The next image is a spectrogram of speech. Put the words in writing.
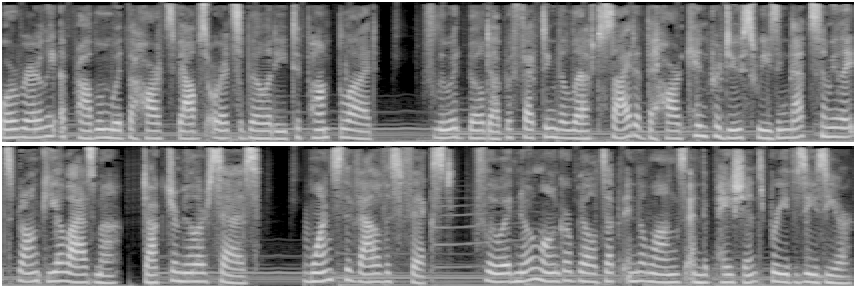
or rarely a problem with the heart's valves or its ability to pump blood. Fluid buildup affecting the left side of the heart can produce wheezing that simulates bronchial asthma, Dr. Miller says. Once the valve is fixed, fluid no longer builds up in the lungs and the patient breathes easier.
